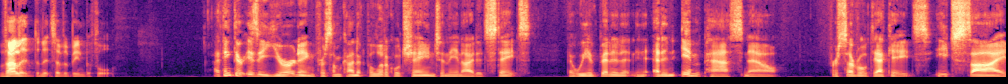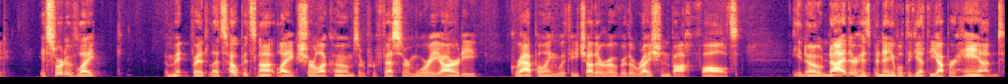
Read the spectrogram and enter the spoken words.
valid than it's ever been before. I think there is a yearning for some kind of political change in the United States, that we have been at an, at an impasse now for several decades. Each side, it's sort of like, but let's hope it's not like Sherlock Holmes or Professor Moriarty grappling with each other over the Reichenbach Falls. You know, neither has been able to get the upper hand.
